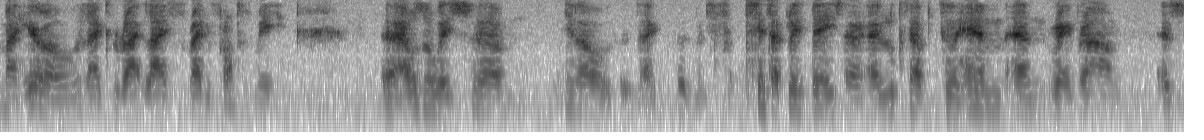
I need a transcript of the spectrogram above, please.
my hero, like right life right in front of me. Uh, I was always, um, you know, like since I played bass, I, I, looked up to him and Ray Brown as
